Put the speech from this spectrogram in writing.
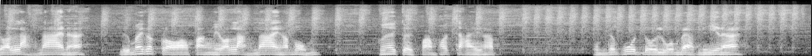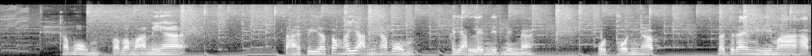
ย้อนหลังได้นะ หรือไม่ก็กรอฟังย้อนหลังได้ครับผม เพื่อให้เกิดความเข้าใจครับ ผมจะพูดโดยรวมแบบนี้นะ ครับผมก็ประมาณนี้ฮะสายฟรีแล้วต้องขยันครับ ผมขยันเล่นนิดนึงนะอดทนครับ แล้วจะได้มีมาครับ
